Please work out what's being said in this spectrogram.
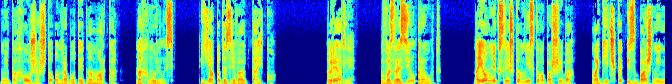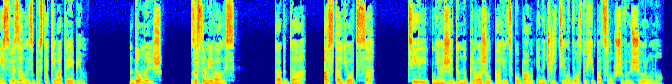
Не похоже, что он работает на Марка. Нахмурилась. Я подозреваю Тайку. Вряд ли. — возразил Раут. «Наемник слишком низкого пошиба. Магичка из башни не связалась бы с таким отребием». «Думаешь?» — засомневалась. «Тогда остается...» Тиль неожиданно приложил палец к губам и начертил в воздухе подслушивающую руну.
